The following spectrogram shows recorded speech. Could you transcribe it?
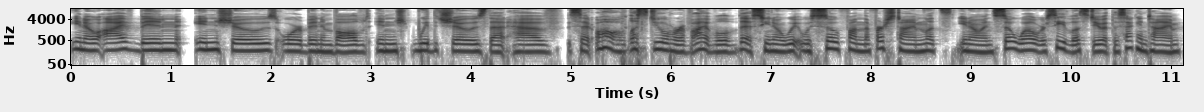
you know, I've been in shows or been involved in with shows that have said, "Oh, let's do a revival of this." You know, it was so fun the first time. Let's, you know, and so well received. Let's do it the second time.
